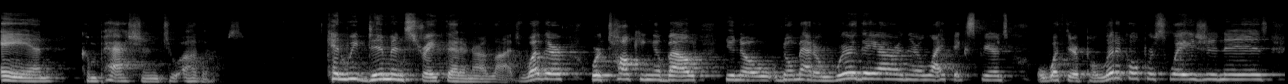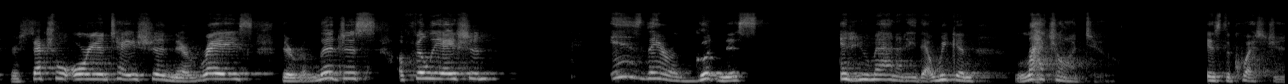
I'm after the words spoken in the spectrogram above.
and compassion to others? Can we demonstrate that in our lives? Whether we're talking about, you know, no matter where they are in their life experience or what their political persuasion is, their sexual orientation, their race, their religious affiliation, is there a goodness in humanity that we can latch on to? Is the question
